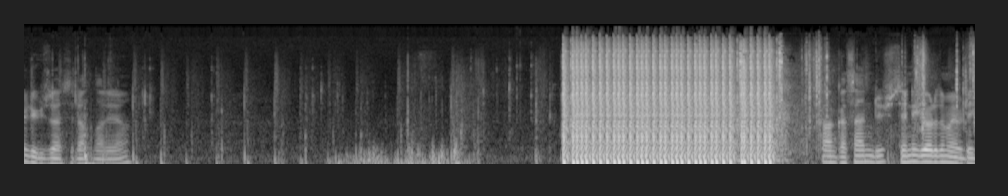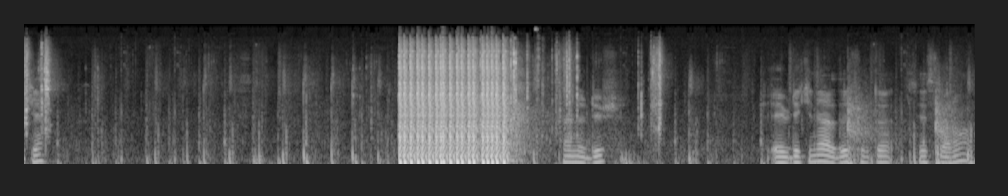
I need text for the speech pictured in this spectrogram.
Muydu güzel silahlar ya? Kanka sen düş. Seni gördüm evdeki. Sen de düş. Şu evdeki nerede? Şurada ses var ama.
